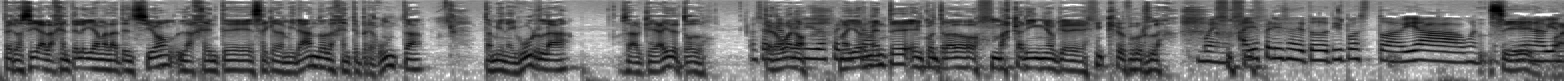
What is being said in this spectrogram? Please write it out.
Pero sí, a la gente le llama la atención, la gente se queda mirando, la gente pregunta, también hay burla, o sea, que hay de todo. O sea, Pero bueno, mayormente he encontrado más cariño que, que burla. Bueno, hay experiencias de todo tipo, todavía, bueno, pues Sí, siguen habiendo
